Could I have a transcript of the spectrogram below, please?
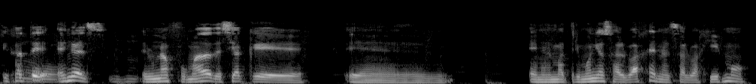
fíjate, Como- Engels en una fumada decía que eh, en el matrimonio salvaje, en el salvajismo,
